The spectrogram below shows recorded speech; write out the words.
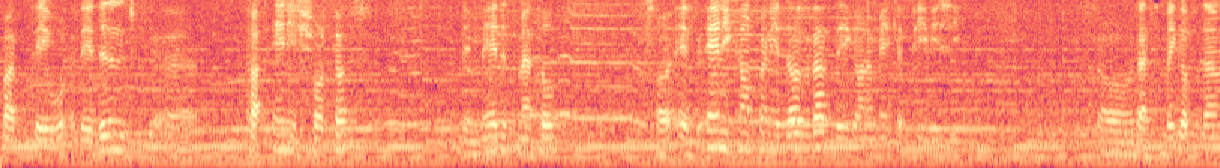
but they they didn't uh, cut any shortcuts. They made it metal. So if any company does that, they're gonna make it PVC so that's big of them.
